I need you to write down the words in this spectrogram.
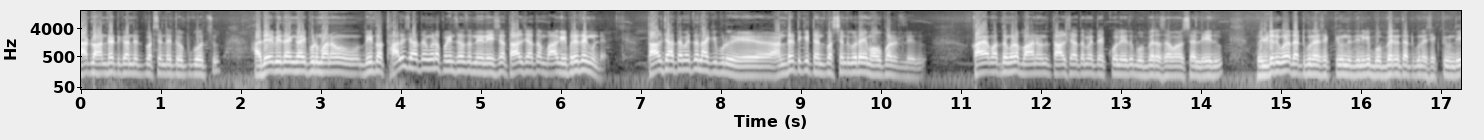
దాంట్లో హండ్రెడ్కి హండ్రెడ్ పర్సెంట్ అయితే ఒప్పుకోవచ్చు. అదేవిధంగా ఇప్పుడు మనం దీంట్లో తాళి శాతం కూడా పోయిన సంవత్సరం నేను వేసిన తాళి శాతం బాగా విపరీతంగా ఉండే. తాళి శాతం అయితే నాకు ఇప్పుడు హండ్రెడ్కి టెన్ పర్సెంట్ కూడా ఏం అవపడట్లేదు. కాయ మొత్తం కూడా బాగానే ఉంది తాళి శాతం అయితే ఎక్కువ లేదు బొబ్బెర సమస్య లేదు. బిల్డర్ కూడా తట్టుకునే శక్తి ఉంది దీనికి బొబ్బెరని తట్టుకునే శక్తి ఉంది.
